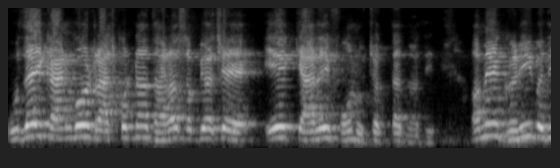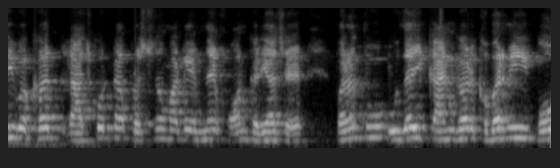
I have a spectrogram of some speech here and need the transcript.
ઉદય કાનગોડ રાજકોટના ધારાસભ્ય છે, એ ક્યારેય ફોન ઉચકતા જ નથી. અમે ઘણી બધી વખત રાજકોટના પ્રશ્નો માટે એમને ફોન કર્યા છે, પરંતુ ઉદય કાનગડ ખબર નહીં બહુ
